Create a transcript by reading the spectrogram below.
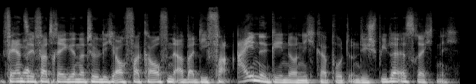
Fernsehverträge ja. natürlich auch verkaufen, aber die Vereine gehen doch nicht kaputt und die Spieler erst recht nicht.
